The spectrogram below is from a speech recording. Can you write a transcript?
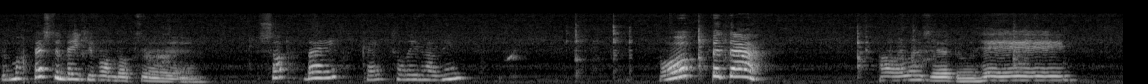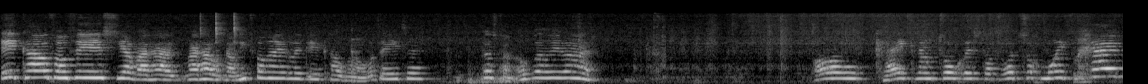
Er mag best een beetje van dat eh, sap bij. Kijk, ik zal het even laten zien. Hoppata! Alles er doorheen. Ik hou van vis. Ja, waar hou, waar hou ik nou niet van eigenlijk? Ik hou van al wat eten. Dat is dan ook wel weer waar. Oh, kijk nou toch eens. Dat wordt toch mooi bruin.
